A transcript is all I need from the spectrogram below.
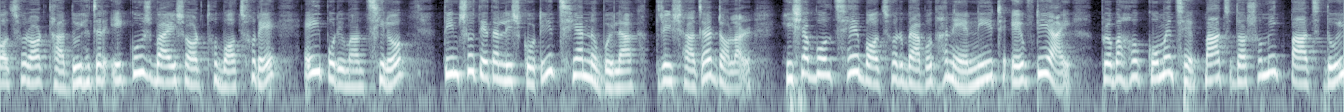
বছর অর্থাৎ দুই হাজার একুশ বাইশ অর্থ বছরে এই পরিমাণ ছিল তিনশো তেতাল্লিশ কোটি ছিয়ানব্বই লাখ ত্রিশ হাজার ডলার। হিসাব বলছে, বছর ব্যবধানে নেট এফডিআই প্রবাহ কমেছে পাঁচ দশমিক পাঁচ দুই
